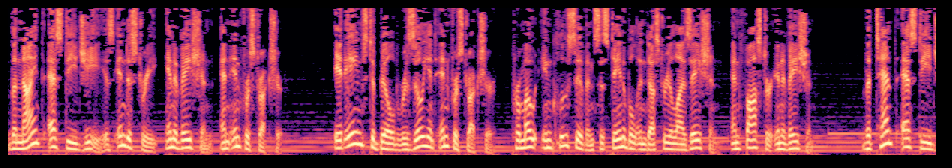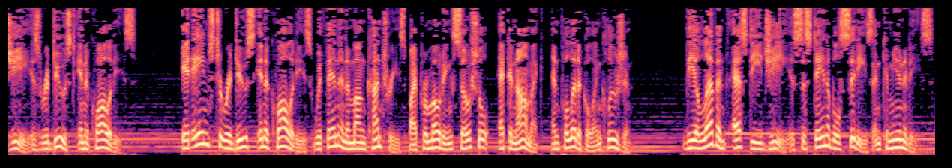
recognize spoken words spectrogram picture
The ninth SDG is industry, innovation, and infrastructure. It aims to build resilient infrastructure, promote inclusive and sustainable industrialization, and foster innovation. The 10th SDG is reduced inequalities. It aims to reduce inequalities within and among countries by promoting social, economic, and political inclusion. The 11th SDG is Sustainable Cities and Communities.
